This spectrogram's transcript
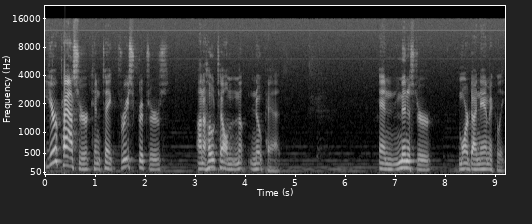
Your pastor can take three scriptures on a hotel no- notepad and minister more dynamically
